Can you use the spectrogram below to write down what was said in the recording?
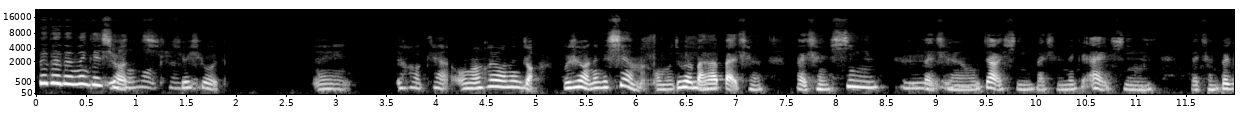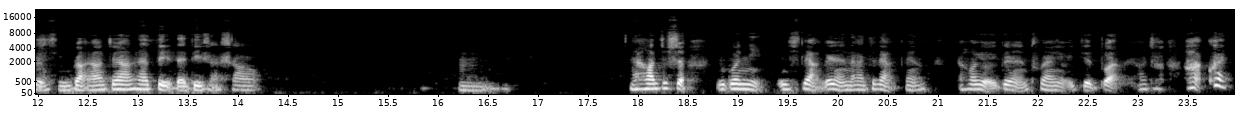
对对对，那个小很好看，小小的，嗯。很好看，我们会用那种不是有那个线嘛，我们就会把它摆成摆成心，摆成五角星，摆成那个爱心，摆成各种形状，然后就让它自己在地上烧。嗯，然后就是如果你你是两个人拿着两根，然后有一个人突然有一节断了，然后就啊快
